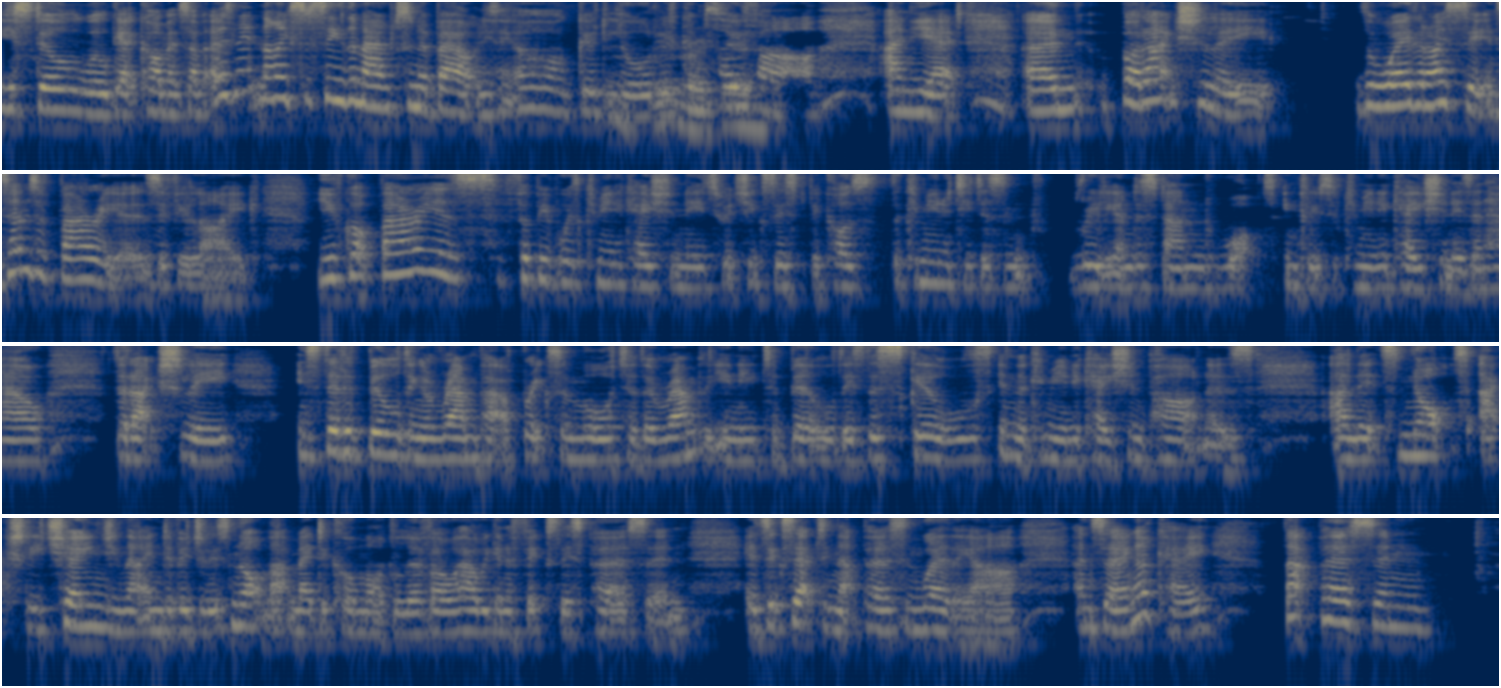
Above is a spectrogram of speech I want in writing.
you still will get comments of, isn't it nice to see them out and about? And you think, oh, good mm, Lord, we've come so far. And yet, um, but actually, the way that I see it, in terms of barriers, if you like, you've got barriers for people with communication needs which exist because the community doesn't really understand what inclusive communication is and how that actually instead of building a ramp out of bricks and mortar, the ramp that you need to build is the skills in the communication partners and it's not actually changing that individual it's not that medical model of oh how are we going to fix this person it's accepting that person where they are and saying okay that person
